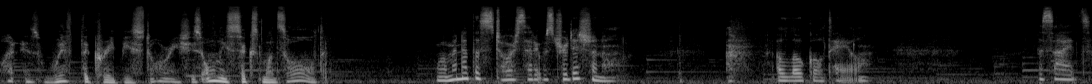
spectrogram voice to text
What is with the creepy story? She's only six months old. Woman at the store said it was traditional. A local tale. Besides,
